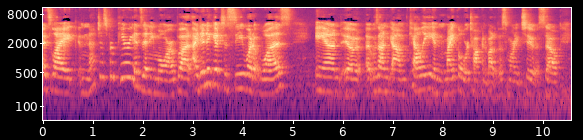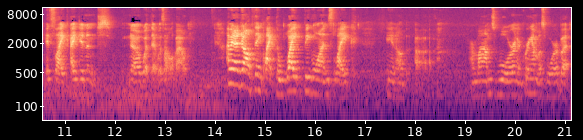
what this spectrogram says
It's like, not just for periods anymore, but I didn't get to see what it was. And it, it was on, um, Kelly and Michael were talking about it this morning too. So it's like, I didn't know what that was all about. I mean, I don't think like the white big ones like, you know, uh, our mom's wore and our grandma's wore, but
